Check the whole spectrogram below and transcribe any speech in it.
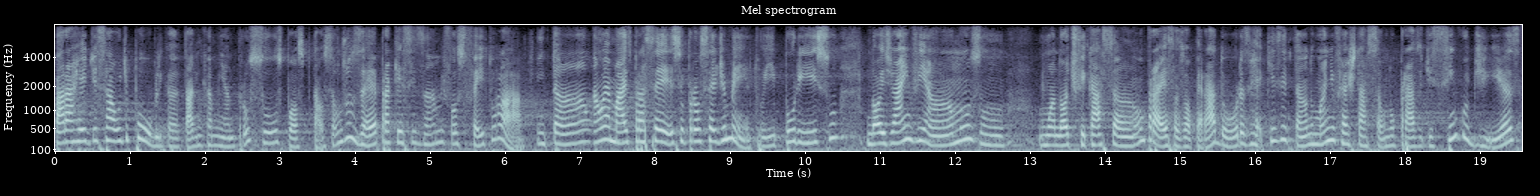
para a rede de saúde pública. Estava encaminhando para o SUS, para o Hospital São José, para que esse exame fosse feito lá. Então, não é mais para ser esse o procedimento. E por isso, nós já enviamos um, uma notificação para essas operadoras requisitando manifestação no prazo de cinco dias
